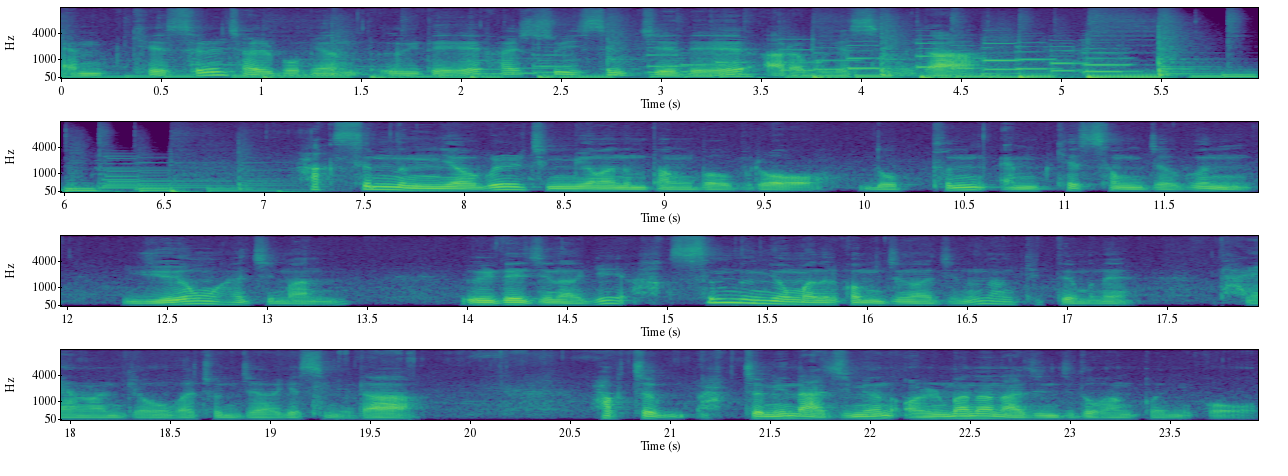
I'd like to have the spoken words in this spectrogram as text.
MCAT을 잘 보면 의대에 갈 수 있을지에 대해 알아보겠습니다. 학습 능력을 증명하는 방법으로 높은 MCAT 성적은 유용하지만 의대 진학이 학습 능력만을 검증하지는 않기 때문에 다양한 경우가 존재하겠습니다. 학점, 학점이 낮으면 얼마나 낮은지도 관건이고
